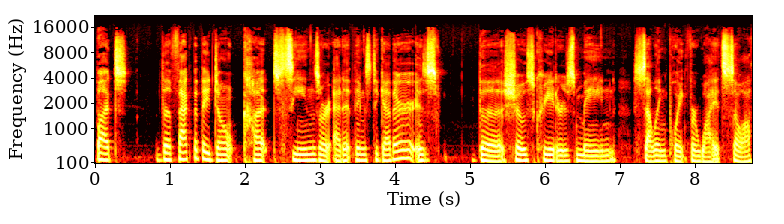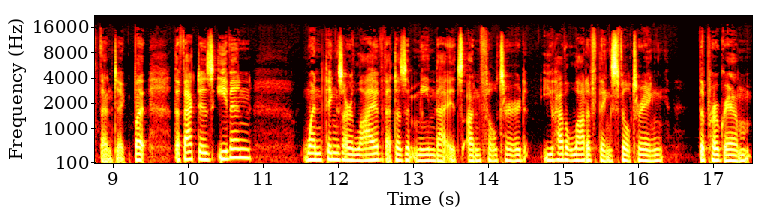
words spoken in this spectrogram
But the fact that they don't cut scenes or edit things together is the show's creators' main selling point for why it's so authentic. But the fact is, even when things are live, that doesn't mean that it's unfiltered. You have a lot of things filtering the program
